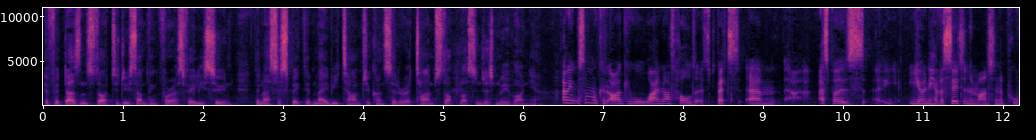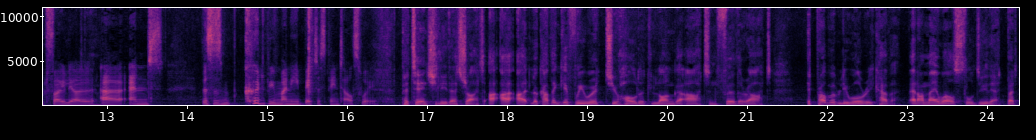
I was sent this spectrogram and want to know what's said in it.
if it doesn't start to do something for us fairly soon, then I suspect it may be time to consider a time stop loss and just move on here. I mean, someone could argue, well, why not hold it? But um, I suppose you only have a certain amount in the portfolio, uh, and this is, could be money better spent elsewhere. Potentially, that's right. I, I, look, I think if we were to hold it longer out and further out, it probably will recover. And I may well still do that. But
